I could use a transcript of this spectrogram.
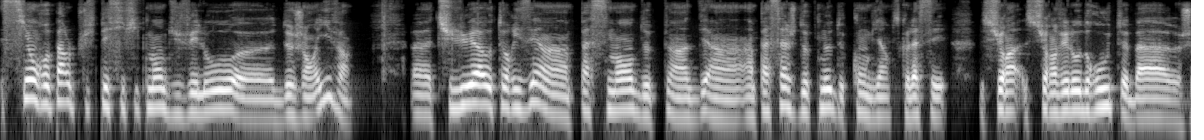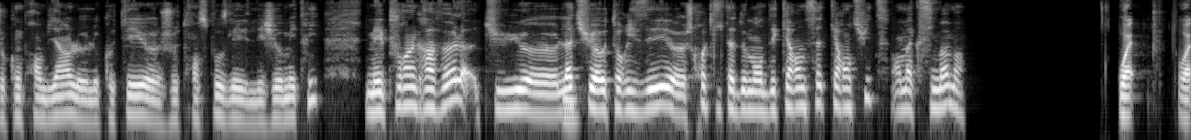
Si on reparle plus spécifiquement du vélo euh, de Jean-Yves, euh, tu lui as autorisé un passement de un, un- un passage de pneus de combien? Parce que là, c'est sur un, sur un vélo de route, bah, je comprends bien le, le côté, euh, je transpose les, les géométries. Mais pour un gravel, tu, euh, là, Mm. tu as autorisé, je crois qu'il t'a demandé 47, 48 en maximum. Ouais, ouais.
